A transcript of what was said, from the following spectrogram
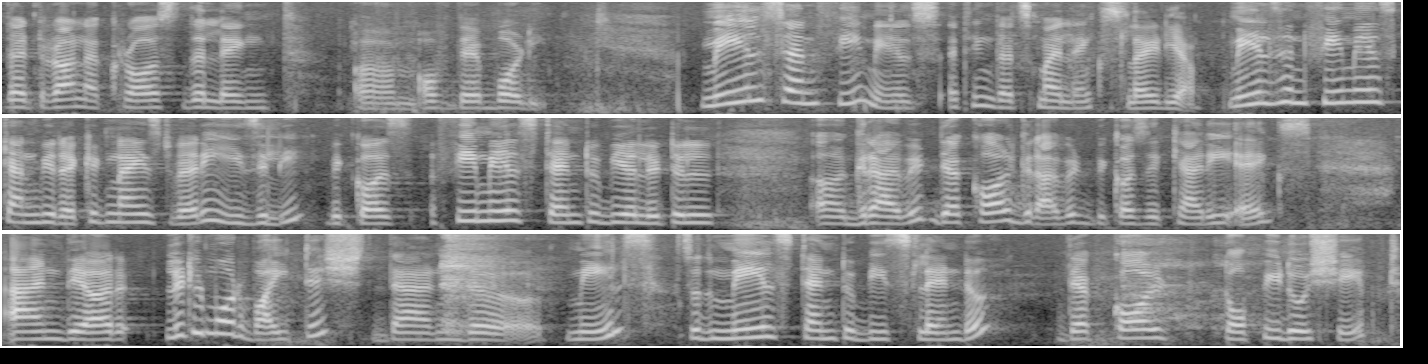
that run across the length um, of their body. Males and females, I think that's my next slide, yeah. Males and females can be recognized very easily because females tend to be a little uh, gravid. They're called gravid because they carry eggs and they are little more whitish than the males. So the males tend to be slender. They're called torpedo shaped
